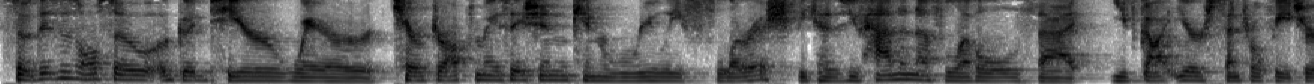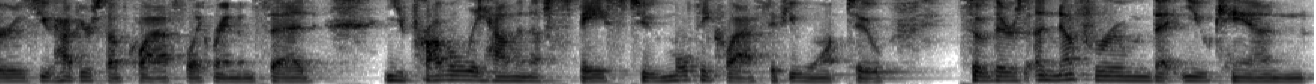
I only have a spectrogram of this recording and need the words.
So this is also a good tier where character optimization can really flourish because you've had enough levels that you've got your central features, you have your subclass, like Random said, you probably have enough space to multi-class if you want to. So there's enough room that you can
